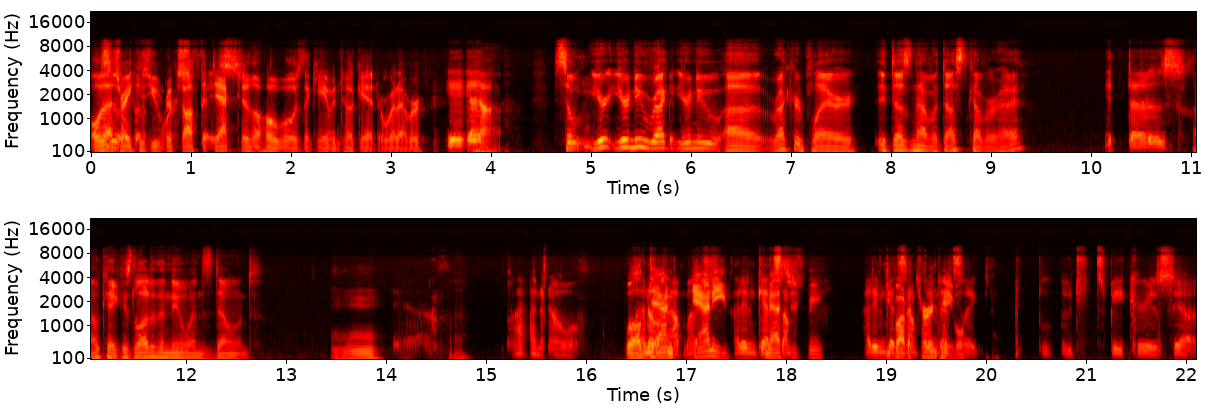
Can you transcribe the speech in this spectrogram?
Oh, that's So- right, because you more ripped off the deck to the hobos that came and took it or whatever. Yeah, Yeah. So Mhm. your your new rec your new uh record player it doesn't have a dust cover, hey? it does. Okay, because a lot of the new ones don't. Mhm. I don't know. Well, I know Dan, much. Danny I didn't get messaged some. me. I didn't you get bought a something that's turntable. like Bluetooth speakers. Yeah.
